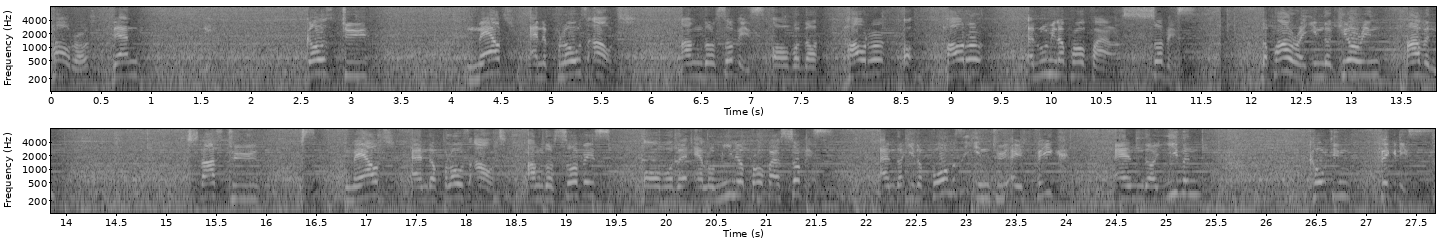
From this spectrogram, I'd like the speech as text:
powder, then goes to melt and flows out on the surface of the powder, uh, powder aluminum profile surface. The powder in the curing oven starts to melt and flows out on the surface of the aluminum profile surface and it forms into a thick and even coating thickness.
